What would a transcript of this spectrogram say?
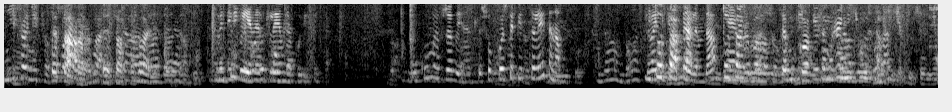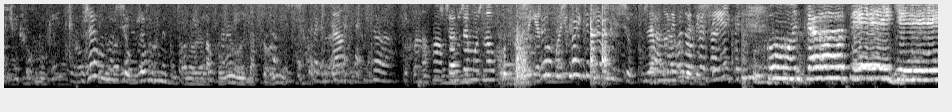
Нічого, нічого. Ми дві винесли. Муку ми вже винесли. Що, хочете підстелити нам? Давайте підстелимо, так? То саме. Це мука. Це вже нічого. Вже воно все, вже воно не буде. Типу нога. Вже можна опускати, я думаю. Пускайте вже воно все. Вже воно не буде текти. Конця сиділа,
